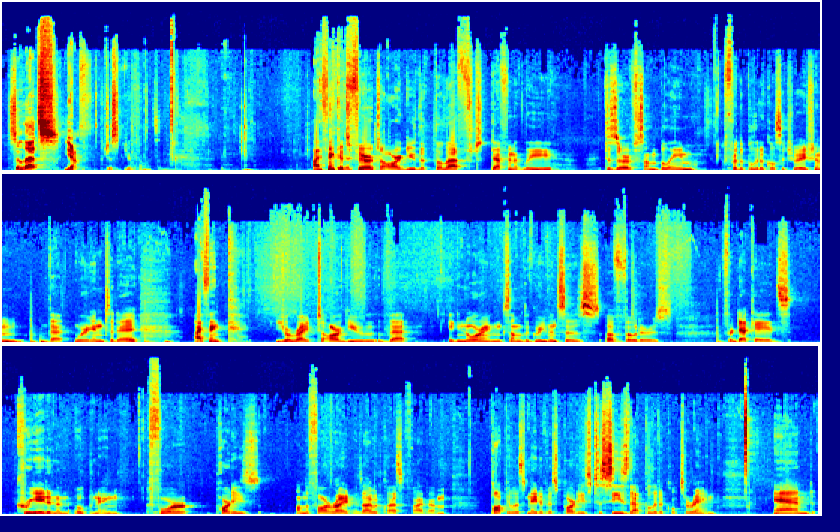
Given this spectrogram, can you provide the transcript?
So that's, yeah, just your thoughts. on that. I think it's fair to argue that the left definitely deserves some blame for the political situation that we're in today. I think you're right to argue that ignoring some of the grievances of voters for decades created an opening for parties on the far right, as I would classify them, populist nativist parties, to seize that political terrain. And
